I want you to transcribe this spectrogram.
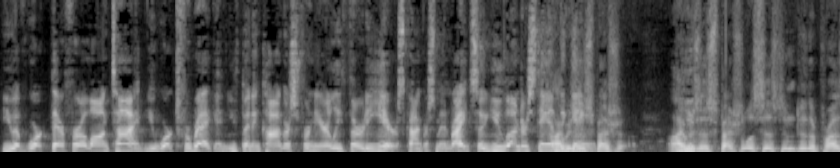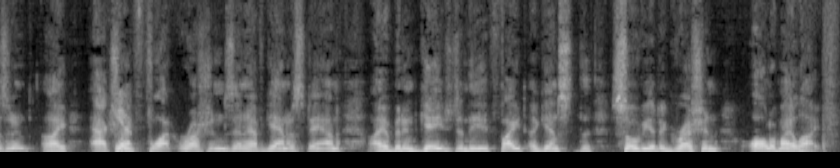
You have worked there for a long time. You worked for Reagan. You've been in Congress for nearly 30 years, Congressman, right? So you understand I the was game. a special. I You- was a special assistant to the president. I actually Yeah. fought Russians in Afghanistan. I have been engaged in the fight against the Soviet aggression all of my life.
